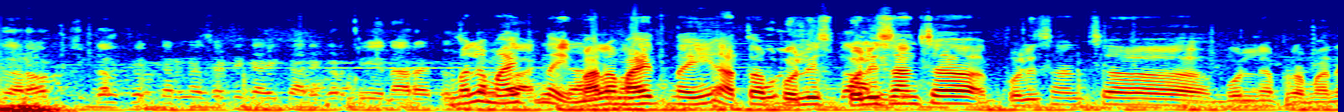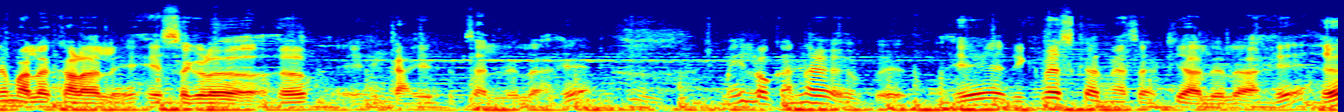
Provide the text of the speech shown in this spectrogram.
घरावर चिखलफेक करण्यासाठी काही कार्यकर्ते येणार आहेत. मला माहीत नाही मला माहीत नाही. आता पोलीस पोलीस पोलिसांच्या पोलिसांच्या बोलण्याप्रमाणे मला कळाले हे सगळं ह, हे काय चाललेलं आहे. मी लोकांना अ, हे रिक्वेस्ट करण्यासाठी आलेलं आहे ह,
